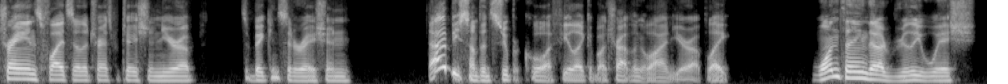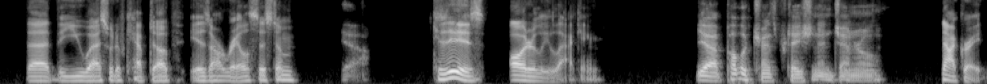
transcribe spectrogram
Trains, flights, and other transportation in Europe. It's a big consideration. That'd be something super cool. I feel like about traveling a lot in Europe. Like one thing that I really wish that the US would have kept up is our rail system. Yeah. Because it is utterly lacking. Yeah, public transportation in general Not great.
